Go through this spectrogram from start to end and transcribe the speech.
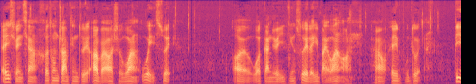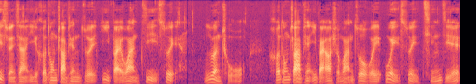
A 选项合同诈骗罪二百二十万未遂，呃，我感觉已经碎了一百万啊。好，A 不对。B 选项以合同诈骗罪一百万既遂论处。合同诈骗一百二十万作为未遂情节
